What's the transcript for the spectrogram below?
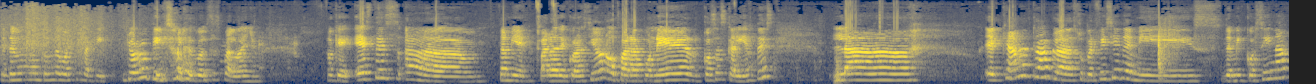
yo tengo un montón de bolsas aquí. Yo reutilizo las bolsas para el baño. Ok, este es también para decoración o para poner cosas calientes. La, el countertop, la superficie de, mis, de mi cocina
